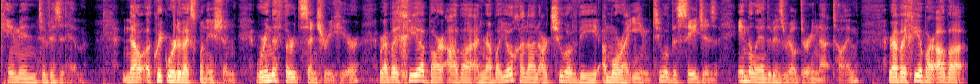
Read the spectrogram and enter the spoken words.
came in to visit him. Now, a quick word of explanation. We're in the third century here. Rabbi Chia bar Abba and Rabbi Yochanan are two of the Amoraim, two of the sages in the land of Israel during that time. Rabbi Chia bar Abba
